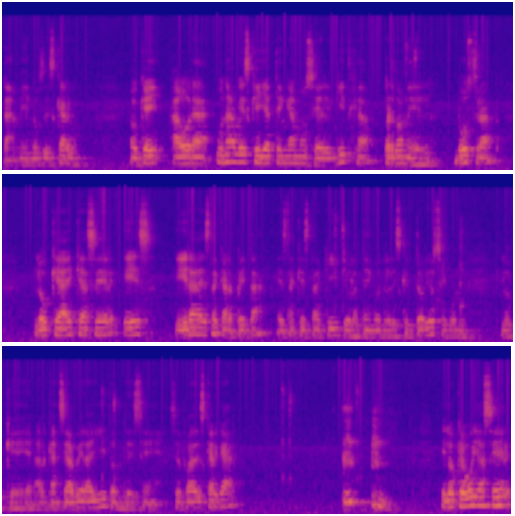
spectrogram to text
También los descargo. Ok, ahora una vez que ya tengamos el GitHub, perdón, el Bootstrap, lo que hay que hacer es ir a esta carpeta, esta que está aquí, yo la tengo en el escritorio según lo que alcancé a ver allí donde se, se fue a descargar. y lo que voy a hacer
